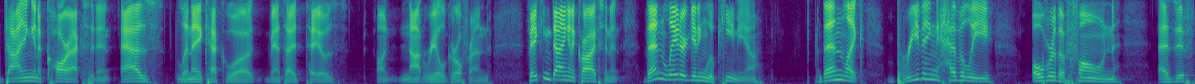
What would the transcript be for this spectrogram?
dying in a car accident as Lennay Kekua, Manti Te'o's uh, not real girlfriend, faking dying in a car accident, then later getting leukemia, then like breathing heavily over the phone as if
